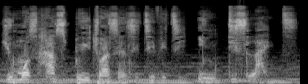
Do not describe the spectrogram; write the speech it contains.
you must have spiritual sensitivity in this light.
